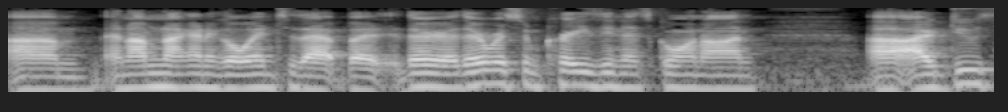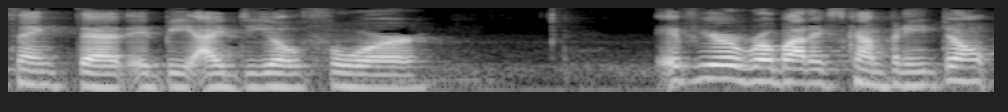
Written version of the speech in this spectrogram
Um, and I'm not going to go into that, but there, there was some craziness going on. Uh, I do think that it'd be ideal for, if you're a robotics company, don't,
